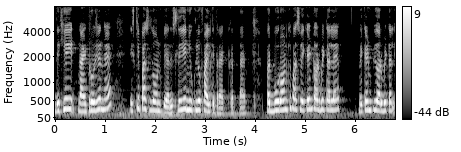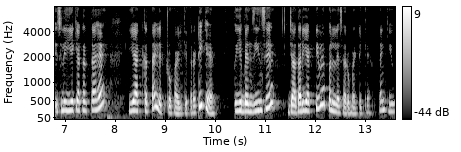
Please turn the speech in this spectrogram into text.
देखिए नाइट्रोजन है, इसके पास लोन पेयर इसलिए ये न्यूक्लियोफाइल की तरह एक्ट करता है। पर बोरॉन के पास वेकेंट ऑर्बिटल है वेकेंट पी ऑर्बिटल इसलिए ये क्या करता है? ये एक्ट करता है इलेक्ट्रोफाइल की तरह, ठीक है? तो ये बेंजीन से ज़्यादा रिएक्टिव है, पर लेस एरोमेटिक है। Thank you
